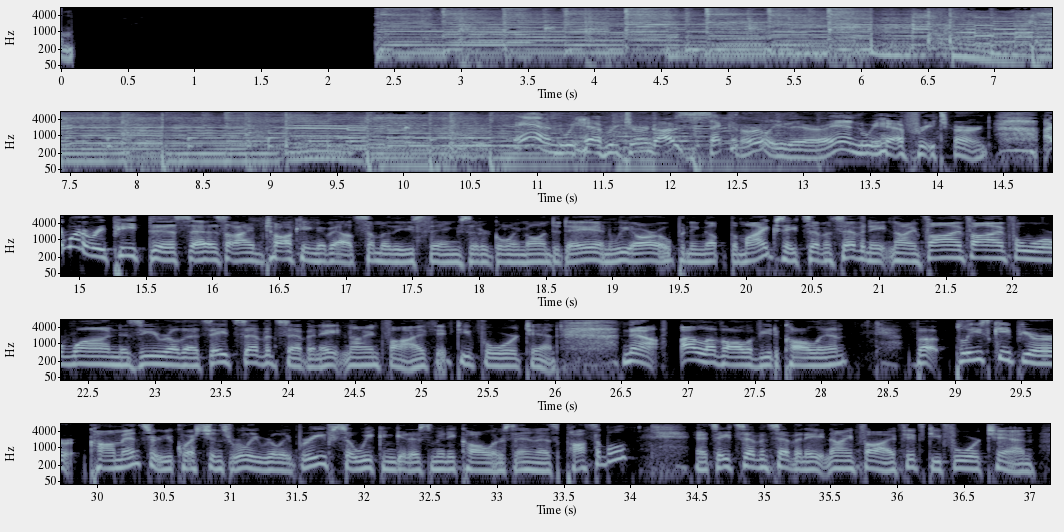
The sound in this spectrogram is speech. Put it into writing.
And we have returned. I was a second early there, and we have returned. I want to repeat this as I'm talking about some of these things that are going on today, and we are opening up the mics 877 895 5410. That's 877 895 5410. Now, I love all of you to call in, but please keep your comments or your questions really, really brief so we can get as many callers in as possible. It's 877 895 5410.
